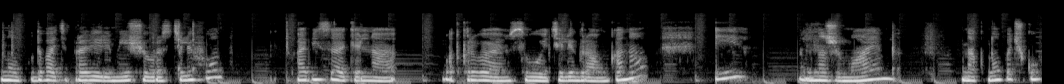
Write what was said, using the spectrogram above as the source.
ну, давайте проверим еще раз телефон. Обязательно открываем свой телеграм-канал и нажимаем на кнопочку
